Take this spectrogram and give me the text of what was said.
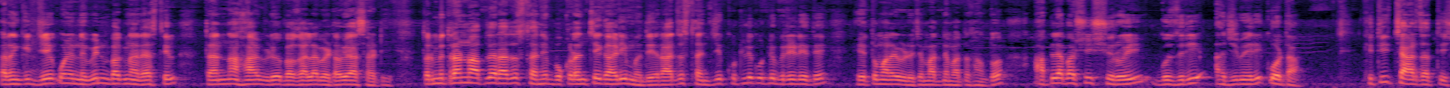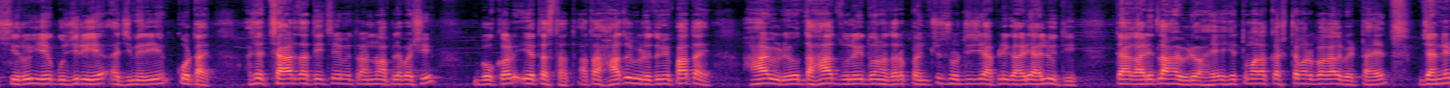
कारण की जे कोणी नवीन बघणारे असतील त्यांना हा व्हिडिओ बघायला भेटावा यासाठी. तर मित्रांनो आपल्या राजस्थानी बोकडांची गाडीमध्ये राजस्थानची कुठली कुठली ब्रीड येते हे तुम्हाला व्हिडिओच्या माध्यमातून सांगतो. आपल्यापाशी शिरोई गुजरी अजमेरी कोटा. किती चार जाती? शिरोई आहे गुजरी आहे अजमेरी आहे कोटा आहे. अशा चार जातीचे मित्रांनो आपल्यापाशी बोकड येत असतात. आता हा जो व्हिडिओ तुम्ही पाहताय हा व्हिडिओ दहा जुलै दोन हजार पंचवीस रोजी जी आपली गाडी आली होती त्या गाडीतला हा व्हिडिओ आहे. हे तुम्हाला कस्टमर बघायला भेटत आहेत ज्यांनी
